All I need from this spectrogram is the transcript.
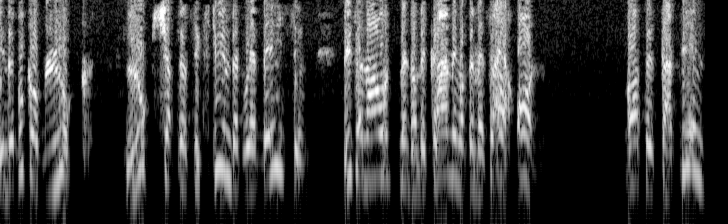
in the book of Luke, Luke chapter 16 that we're basing this announcement of the coming of the Messiah on, verses 13,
